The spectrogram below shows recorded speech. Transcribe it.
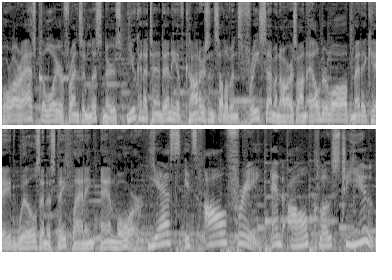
For our Ask the Lawyer friends and listeners, you can attend any of Connors and Sullivan's free seminars on elder law, Medicaid, wills, and estate planning, and more. Yes, it's all free and all close to you.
